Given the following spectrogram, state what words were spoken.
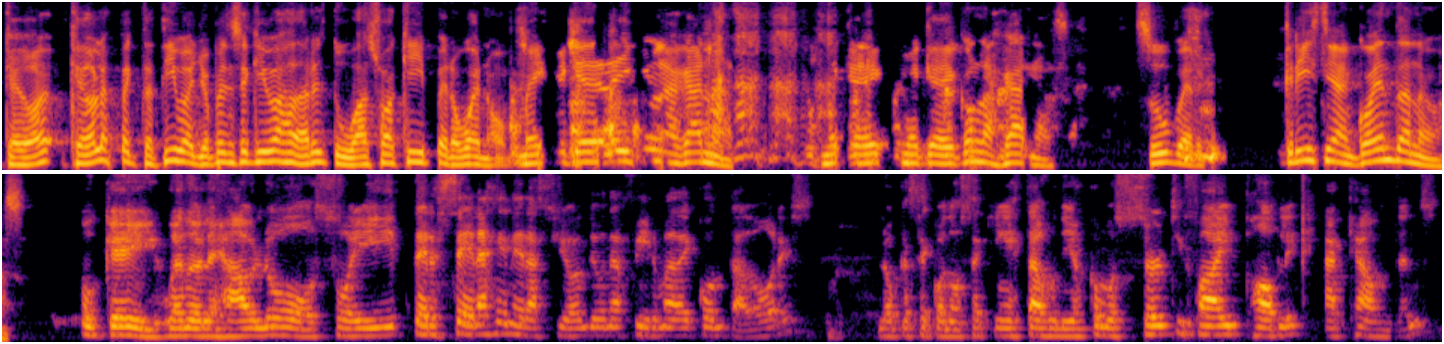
Quedó, quedó la expectativa. Yo pensé que ibas a dar el tubazo aquí, pero bueno, me, quedé ahí con las ganas. Me quedé, me quedé con las ganas. Súper. Cristian, cuéntanos. Ok, bueno, les hablo, soy tercera generación de una firma de contadores, lo que se conoce aquí en Estados Unidos como Certified Public Accountants,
